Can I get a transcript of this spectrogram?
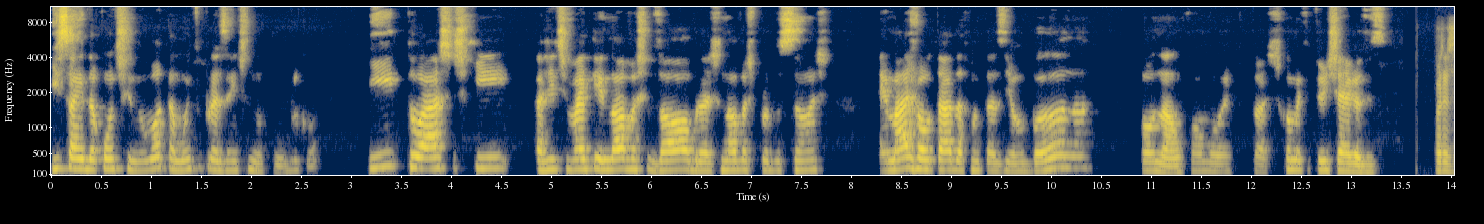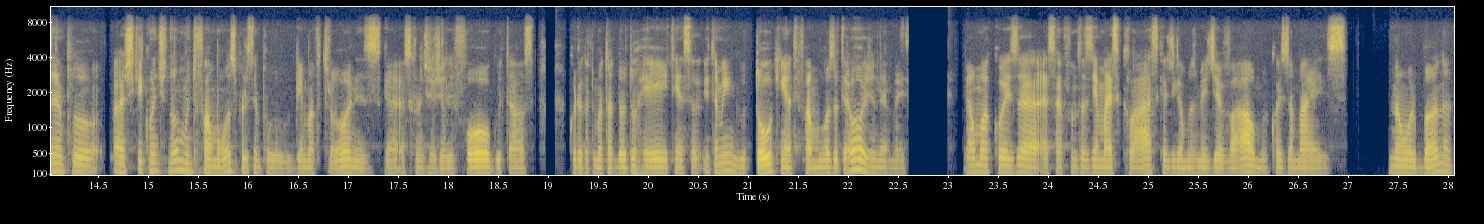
isso ainda continua, está muito presente no público? E tu achas que a gente vai ter novas obras, novas produções é mais voltado à fantasia urbana ou não? Como é que tu, Como é que tu enxergas isso? Por exemplo, acho que continua muito famoso, por exemplo, Game of Thrones, As Crônicas de Gelo e Fogo e tal, Crônica do Matador do Rei, tem essa, e também o Tolkien é famoso até hoje, né, mas é uma coisa, essa fantasia mais clássica, digamos, medieval, uma coisa mais não urbana,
